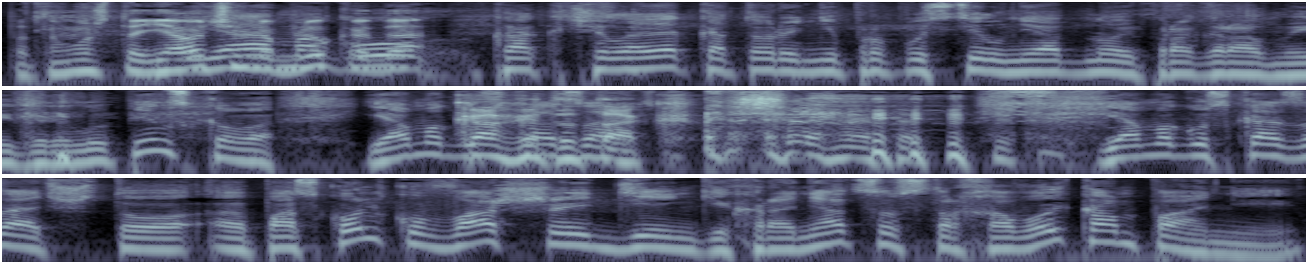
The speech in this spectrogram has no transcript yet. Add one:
Потому что я Но очень я люблю, могу, когда... Как человек, который не пропустил ни одной программы Игоря Лупинского, я могу как сказать... это так? Я могу сказать, что э, поскольку ваши деньги хранятся в страховой компании,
